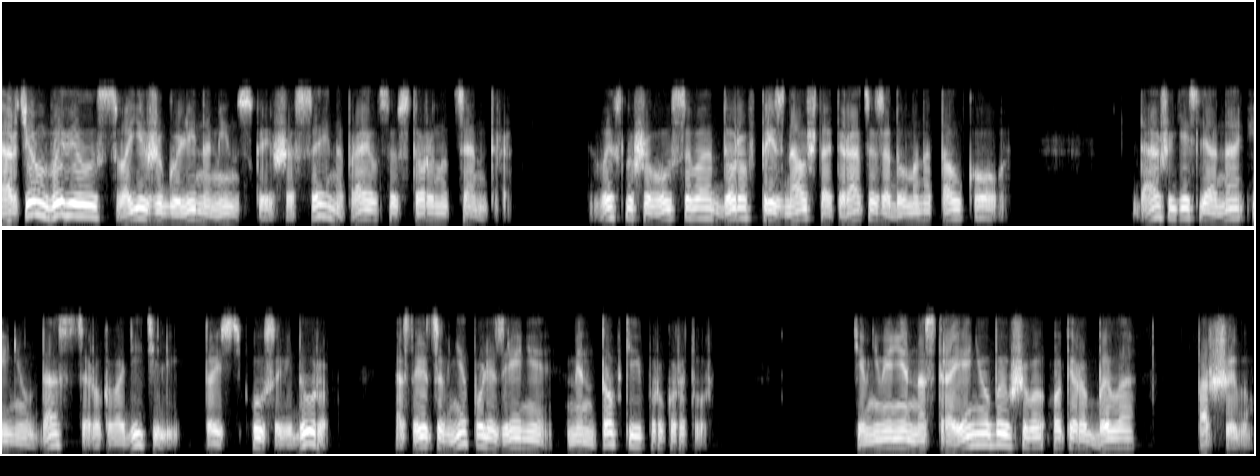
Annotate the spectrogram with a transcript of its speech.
Артем вывел свои «Жигули» на Минское шоссе и направился в сторону центра. Выслушав Усова, Дуров признал, что операция задумана толково. Даже если она и не удастся, руководители, то есть Усов и Дуров, остаются вне поля зрения ментовки и прокуратуры. Тем не менее, настроение у бывшего опера было паршивым.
